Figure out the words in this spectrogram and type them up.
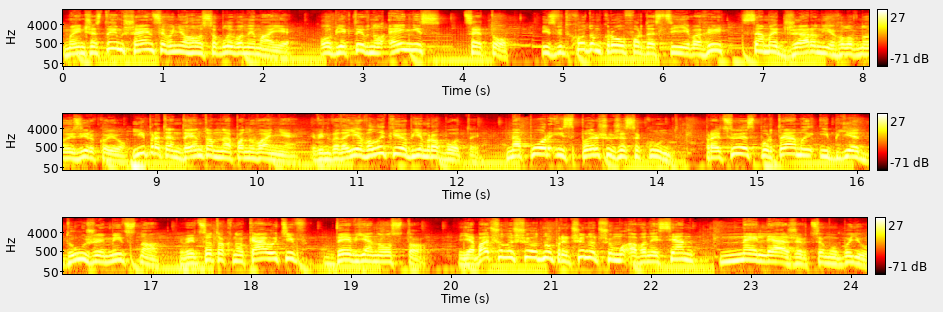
Менше з тим шансів у нього особливо немає. Об'єктивно, Енніс це топ. І з відходом Кроуфорда з цієї ваги саме Джарон є головною зіркою і претендентом на панування. Він видає великий об'єм роботи, напор із перших же секунд, працює з пуртами і б'є дуже міцно. Відсоток нокаутів 90. Я бачу лише одну причину, чому Аванесян не ляже в цьому бою.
